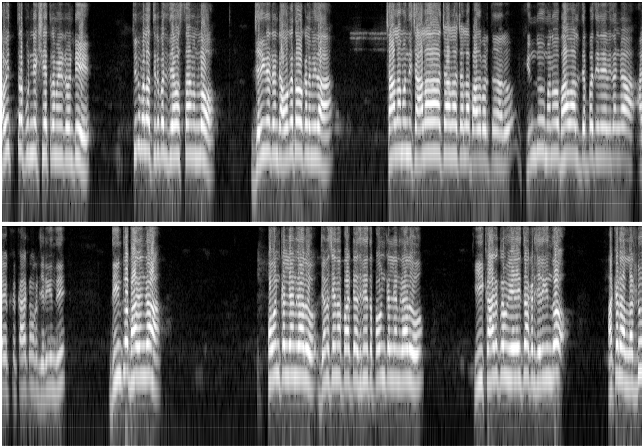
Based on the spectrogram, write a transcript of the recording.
పవిత్ర పుణ్యక్షేత్రమైనటువంటి తిరుమల తిరుపతి దేవస్థానంలో జరిగినటువంటి అవకతవకల మీద చాలామంది చాలా చాలా చాలా బాధపడుతున్నారు. హిందూ మనోభావాలు దెబ్బతినే విధంగా ఆ యొక్క కార్యక్రమం అక్కడ జరిగింది. దీంట్లో భాగంగా పవన్ కళ్యాణ్ గారు జనసేన పార్టీ అధినేత పవన్ కళ్యాణ్ గారు ఈ కార్యక్రమం ఏదైతే అక్కడ జరిగిందో అక్కడ లడ్డూ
